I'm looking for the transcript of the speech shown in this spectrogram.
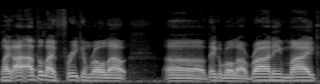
Like I, I feel like freaking roll out. Uh, they can roll out Ronnie, Mike,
